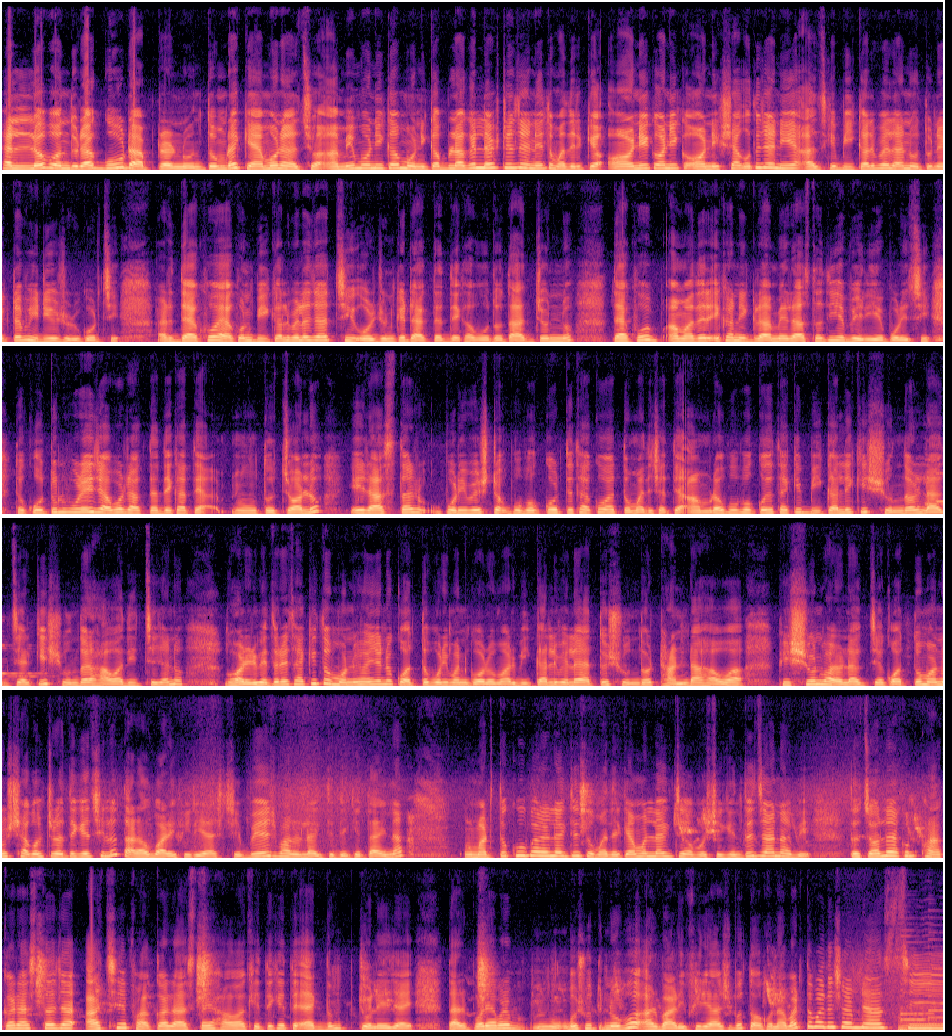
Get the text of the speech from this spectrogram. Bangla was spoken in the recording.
হ্যালো বন্ধুরা, গুড আফটারনুন। তোমরা কেমন আছো? আমি মনিকা মনিকা ব্লগের লাস্টে জেনে তোমাদেরকে অনেক অনেক অনেক স্বাগত জানিয়ে আজকে বিকালবেলা নতুন একটা ভিডিও শুরু করছি। আর দেখো, এখন বিকালবেলা যাচ্ছি, অর্জুনকে ডাক্তার দেখাবো। তো তার জন্য দেখো, আমাদের এখানে গ্রামের রাস্তা দিয়ে বেরিয়ে পড়েছি। তো কতুলপুরেই যাব ডাক্তার দেখাতে। তো চলো, এই রাস্তার পরিবেশটা উপভোগ করতে থাকো। আর তোমাদের সাথে আমরাও উপভোগ করতে থাকি। বিকালে কি সুন্দর লাগছে আর কি সুন্দর হাওয়া দিচ্ছে জানো ঘরের ভেতরে থাকি তো মনে হয় যেন কত পরিমাণ গরম। আর বিকালবেলা এত সুন্দর ঠান্ডা হাওয়া, ভীষণ ভালো লাগছে। কত মানুষ ছাগল চড়াতে গেছিল, তারাও বাড়ি ফিরে আসছে। বেশ ভালো লাগছে দেখে, তাই না? আমার তো খুব ভালো লাগছে, তোমাদের কেমন লাগছে অবশ্যই কিন্তু জানাবে। তো চলো এখন ফাঁকা রাস্তা যা আছে, ফাঁকা রাস্তায় হাওয়া খেতে খেতে একদম চলে যায়। তারপরে আবার ওষুধ নেব আর বাড়ি ফিরে আসব, তখন আবার তোমাদের সামনে আসছি।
